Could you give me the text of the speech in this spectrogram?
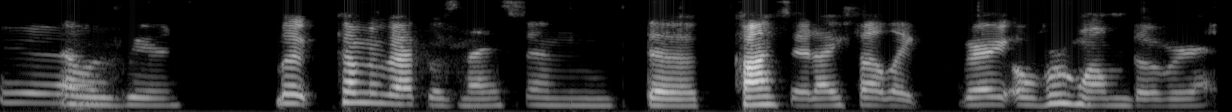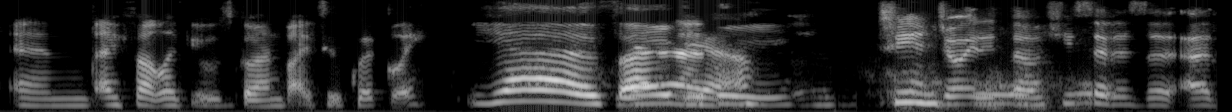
Yeah. that was weird. But coming back was nice, and the concert I felt like very overwhelmed over, it, and I felt like it was going by too quickly. Yes, I Yeah. agree. She enjoyed it though. She said it's a, a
